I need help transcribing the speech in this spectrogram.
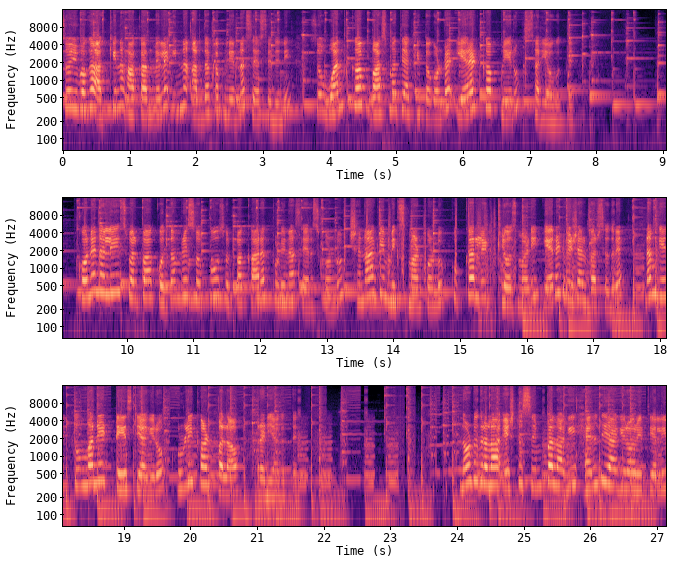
ಸೊ ಇವಾಗ ಅಕ್ಕಿನ ಹಾಕಾದ್ಮೇಲೆ ಇನ್ನು ಅರ್ಧ ಕಪ್ ನೀರನ್ನ ಸೇರಿಸಿದ್ದೀನಿ. ಸೊ ಒಂದು ಕಪ್ ಬಾಸ್ಮತಿ ಅಕ್ಕಿ ತಗೊಂಡ್ರೆ ಎರಡು ಕಪ್ ನೀರು ಸರಿ ಹೋಗುತ್ತೆ ಕೊನೆಯಲ್ಲಿ ಸ್ವಲ್ಪ ಕೊತ್ತಂಬರಿ ಸೊಪ್ಪು, ಸ್ವಲ್ಪ ಖಾರದ ಪುಡಿನ ಸೇರಿಸ್ಕೊಂಡು ಚೆನ್ನಾಗಿ ಮಿಕ್ಸ್ ಮಾಡಿಕೊಂಡು ಕುಕ್ಕರ್ ಲಿಡ್ ಕ್ಲೋಸ್ ಮಾಡಿ ಎರಡು ವಿಷಲ್ ಬರ್ಸಿದ್ರೆ ನಮಗೆ ತುಂಬಾನೇ ಟೇಸ್ಟಿಯಾಗಿರೋ ಹುರುಳಿಕಾಳು ಪಲಾವ್ ರೆಡಿಯಾಗುತ್ತೆ. ನೋಡಿದ್ರಲ್ಲ ಎಷ್ಟು ಸಿಂಪಲ್ ಆಗಿ ಹೆಲ್ದಿ ಆಗಿರೋ ರೀತಿಯಲ್ಲಿ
